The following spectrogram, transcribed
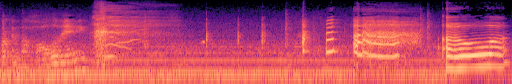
Fucking the holiday? oh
